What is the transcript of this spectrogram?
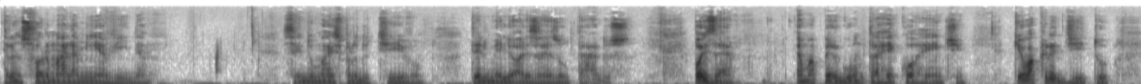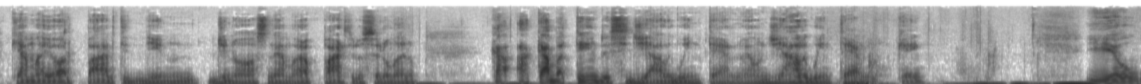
transformar a minha vida? Sendo mais produtivo, ter melhores resultados? Pois é, é uma pergunta recorrente que eu acredito que a maior parte de, de nós, né, a maior parte do ser humano, acaba tendo esse diálogo interno. É um diálogo interno, ok? E eu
